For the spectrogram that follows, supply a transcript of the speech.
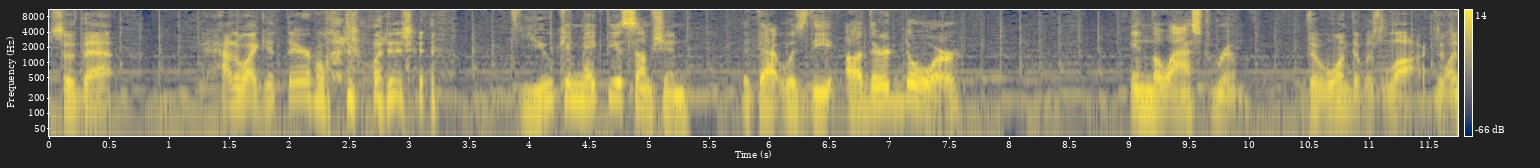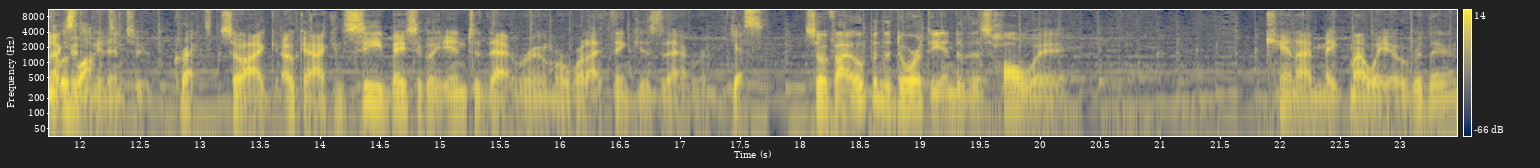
So that. How do I get there? What? What is it? You can make the assumption that that was the other door in the last room. The one that was locked One that, that I was couldn't locked. get into. Correct. So I okay, I can see basically into that room or what I think is that room. Yes. So if I open the door at the end of this hallway, can I make my way over there?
